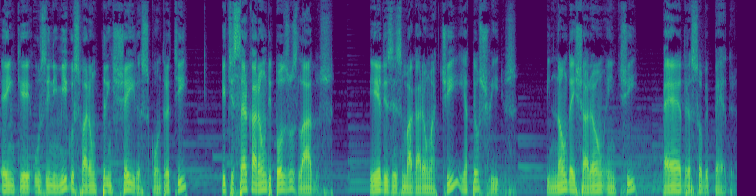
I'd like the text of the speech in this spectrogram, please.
em que os inimigos farão trincheiras contra ti e te cercarão de todos os lados. Eles esmagarão a ti e a teus filhos, e não deixarão em ti pedra sobre pedra,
